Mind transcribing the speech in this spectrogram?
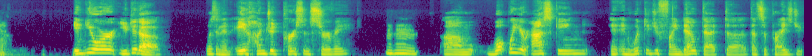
In your, you did a was it an 800 person survey? Mm-hmm. Um, what were you asking, and, and, what did you find out that uh, that surprised you?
